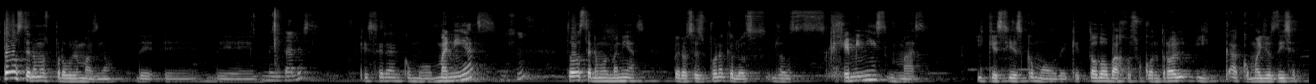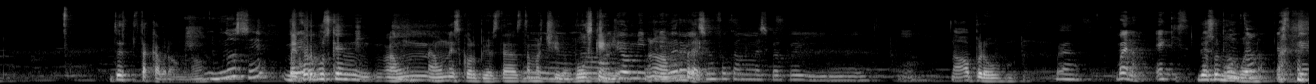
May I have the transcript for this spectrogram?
todos tenemos problemas, ¿no? De, de, de ¿Mentales? ¿qué serán? Como manías. Todos tenemos manías, pero se supone que los, los Géminis más. Y que sí es como de que todo bajo su control y a como ellos dicen. Entonces pues, está cabrón, ¿no? No sé. Mejor pero- busquen a un, a un Escorpio, está, está más chido. Mm, Búsquenle. No, yo, mi No, primera hombre. relación fue con un escorpio y. No, pero. eh, Bueno, X. Yo El soy muy punto bueno. Es que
